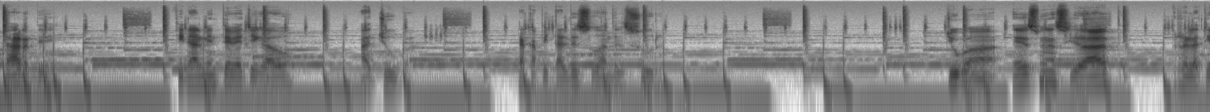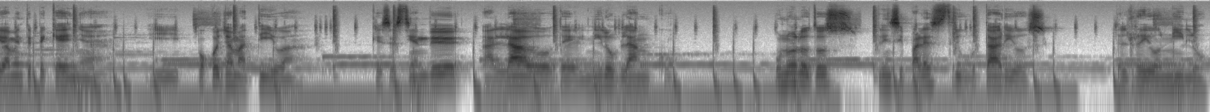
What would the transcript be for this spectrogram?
Tarde, finalmente había llegado a Yuba, la capital de Sudán del Sur. Yuba es una ciudad relativamente pequeña y poco llamativa que se extiende al lado del Nilo Blanco, uno de los dos principales tributarios del río Nilo.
